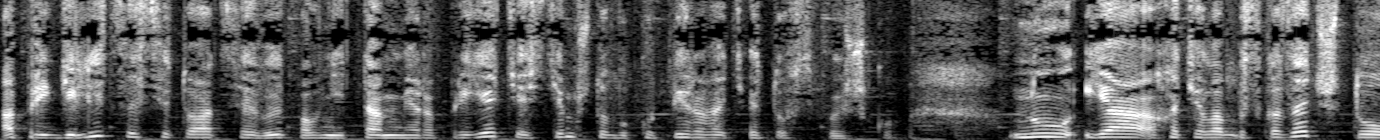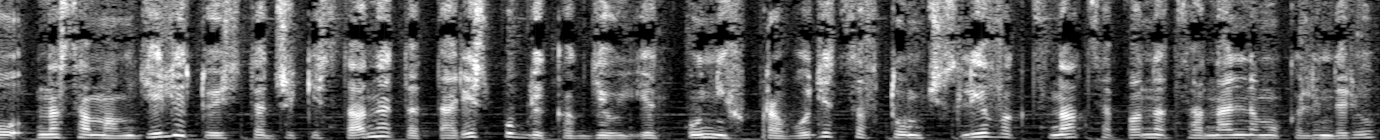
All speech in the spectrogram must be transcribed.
определиться с ситуацией, выполнить там мероприятия с тем, чтобы купировать эту вспышку. Ну, я хотела бы сказать, что на самом деле, то есть Таджикистан – это та республика, где у них проводится в том числе вакцинация по национальному календарю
